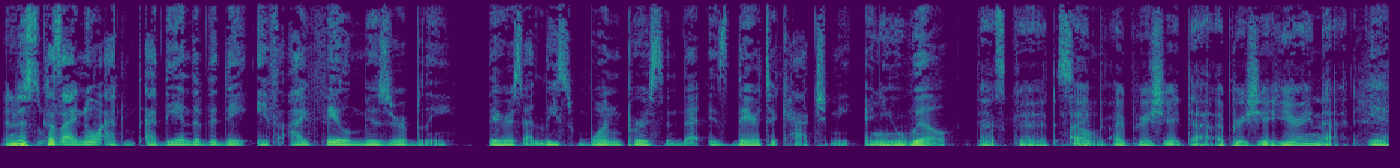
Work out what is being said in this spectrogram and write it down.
And this Because I know at, at the end of the day, if I fail miserably, there is at least one person that is there to catch me, and you will. That's good. So- I, I appreciate that. I appreciate hearing that. Yeah.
